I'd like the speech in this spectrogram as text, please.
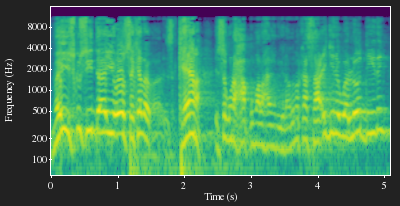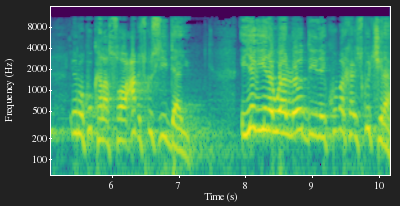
may isku sii daayo oo sekada keena isaguna xaquma laha inuu yihahdo markaa saacigiina waa loo diiday inuu ku kala soocan isku sii daayo. Iyagiina waa loo diiday ku markaa isku jira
